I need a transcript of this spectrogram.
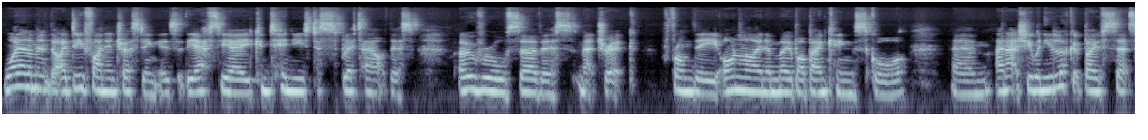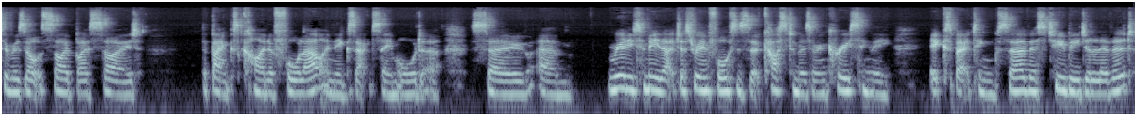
One element that i do find interesting is that the fca continues to split out this overall service metric from the online and mobile banking score. Um, and actually when you look at both sets of results side by side the banks kind of fall out in the exact same order. So um, really to me that just reinforces that customers are increasingly expecting service to be delivered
